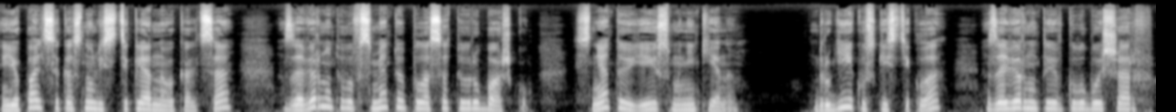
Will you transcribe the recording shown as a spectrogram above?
Ее пальцы коснулись стеклянного кольца, завернутого в смятую полосатую рубашку, снятую ею с манекена. Другие куски стекла, завернутые в голубой шарф,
